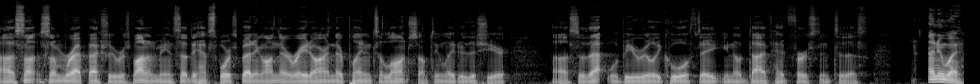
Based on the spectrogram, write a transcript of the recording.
Uh, some some rep actually responded to me and said they have sports betting on their radar and they're planning to launch something later this year. Uh, so that would be really cool if they you know dive headfirst into this. Anyway,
